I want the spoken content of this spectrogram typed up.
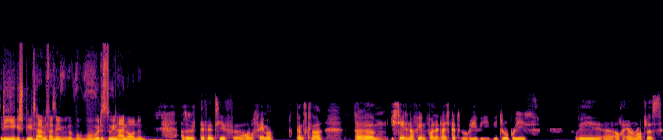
die je gespielt haben. Ich weiß nicht, wo, wo würdest du ihn einordnen? Also definitiv äh, Hall of Famer, ganz klar. Ähm, ich sehe den auf jeden Fall in der gleichen Kategorie wie, wie Drew Brees, wie äh, auch Aaron Rodgers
